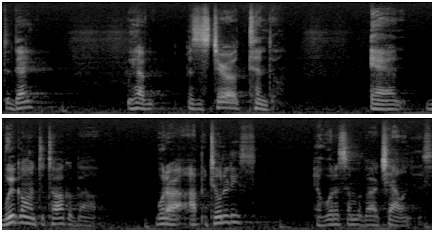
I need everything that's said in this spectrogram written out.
Today, we have Mrs. Tara Tindall, and we're going to talk about what are our opportunities and what are some of our challenges.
